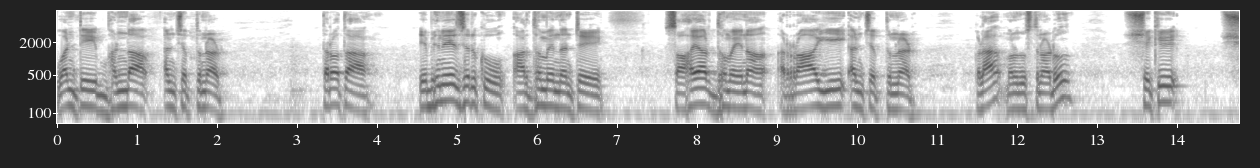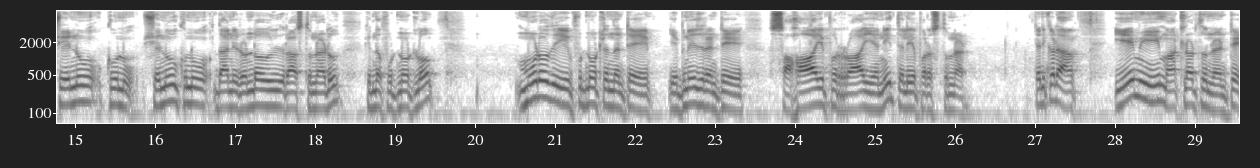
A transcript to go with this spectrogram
వంటి బండ అని చెప్తున్నాడు. తర్వాత ఎబినేజర్కు అర్థమైందంటే సహాయార్థమైన రాయి అని చెప్తున్నాడు. ఇక్కడ మనం చూస్తున్నాడు షకి షెనుకును షెనుకును దాని రెండవది రాస్తున్నాడు కింద ఫుట్ నోట్లో మూడవది ఫుట్ నోట్లు ఏంటంటే ఎబినేజర్ అంటే సహాయపు రాయి అని తెలియపరుస్తున్నాడు. కానీ ఇక్కడ ఏమి మాట్లాడుతుందంటే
